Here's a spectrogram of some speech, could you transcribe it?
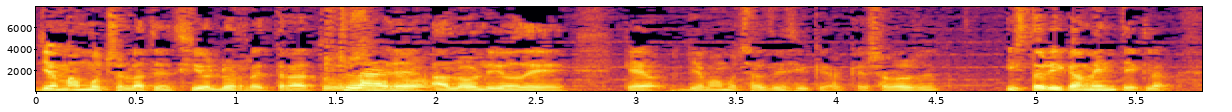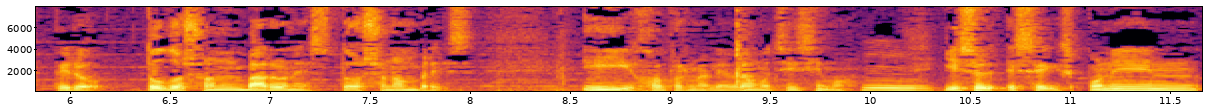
llama mucho la atención los retratos Claro. eh, al óleo de que llama mucho la atención que, que son históricamente, claro, pero todos son varones, todos son hombres. Y, joder, pues me alegra muchísimo. Mm. Y eso se expone en,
